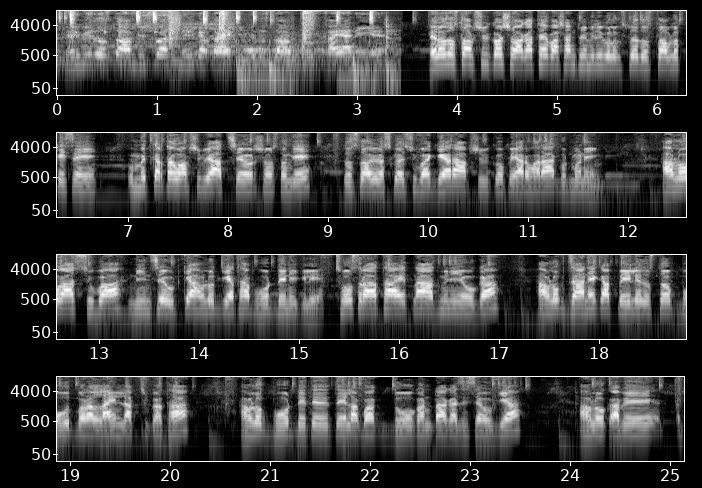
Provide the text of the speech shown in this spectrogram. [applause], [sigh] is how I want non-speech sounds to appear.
फिर भी दोस्तों हम विश्वास नहीं करता है क्योंकि दोस्तों हम खुद खाया नहीं है। हेलो दोस्तों, आप सभी को स्वागत है भाषण फैमिली ब्लॉग्स पे। दोस्तों, आप लोग कैसे हैं? उम्मीद करता हूँ आप सभी अच्छे और स्वस्थ होंगे। दोस्तों, अभी उसके सुबह ग्यारह, आप सभी को प्यार भरा गुड मॉर्निंग हम लोग आज सुबह नींद से उठ के हम लोग गया था वोट देने के लिए। सोच रहा था इतना आदमी नहीं होगा। हम लोग जाने का पहले दोस्तों बहुत बड़ा लाइन लग चुका था। हम लोग वोट देते देते लगभग दो घंटा का जैसे हो गया। हम लोग अभी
